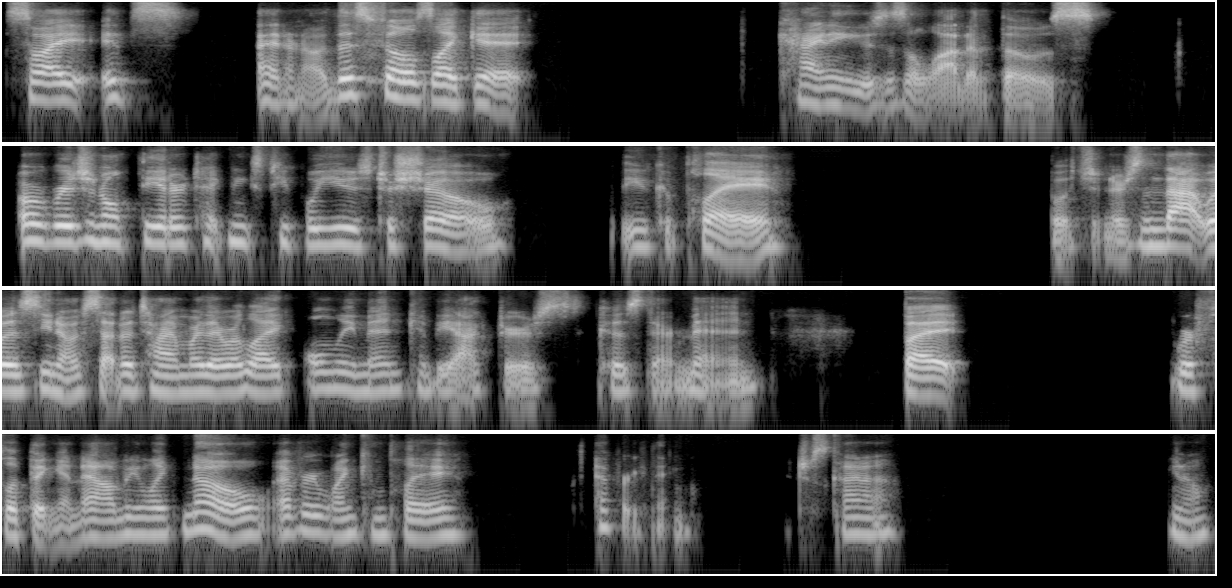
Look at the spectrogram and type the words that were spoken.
so I, it's, I don't know. This feels like it kind of uses a lot of those original theater techniques people use to show that you could play both genders. And that was, you know, set in a time where they were like, only men can be actors because they're men. But we're flipping it now, being like, no, everyone can play everything. It just kind of, you know,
